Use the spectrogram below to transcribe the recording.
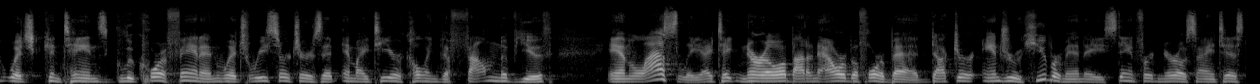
which contains glucoraphanin, which researchers at MIT are calling the fountain of youth. And lastly, I take neuro about an hour before bed. Dr. Andrew Huberman, a Stanford neuroscientist,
